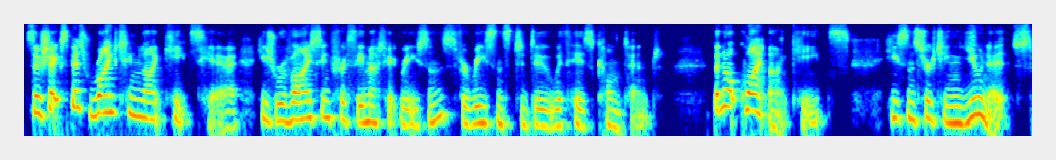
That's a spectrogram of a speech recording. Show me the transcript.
So Shakespeare's writing like Keats here. He's revising for thematic reasons, for reasons to do with his content, but not quite like Keats. He's inserting units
